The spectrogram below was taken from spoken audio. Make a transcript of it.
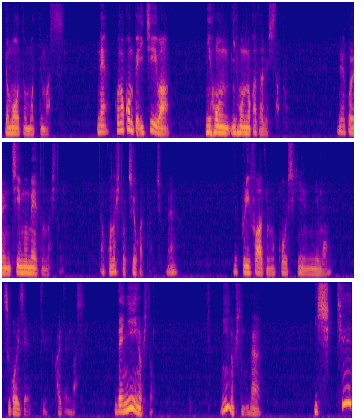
読もうと思ってます。ね。このコンペ1位は日本、日本の方でしたと。で、これチームメイトの人。この人強かったんでしょうね。で、プリファードの公式にもすごいぜって書いてあります。で、2位の人。2位の人もね、石系っ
